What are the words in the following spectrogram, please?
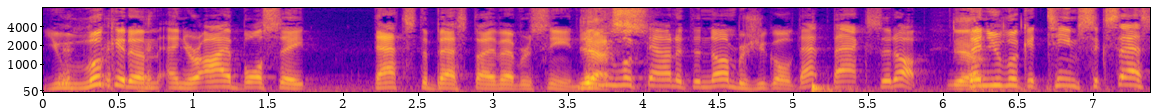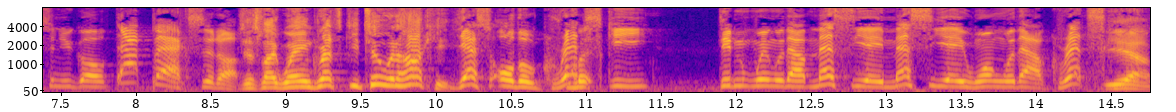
you look at him and your eyeballs say, that's the best I've ever seen. Then Yes. you look down at the numbers, you go, that backs it up. Yeah. Then you look at team success and you go, that backs it up. just like Wayne Gretzky too in hockey. yes, although Gretzky didn't win without Messier, Messier won without Gretzky. Yeah.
